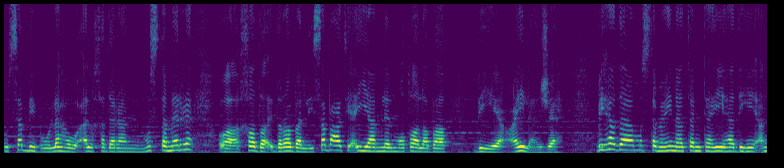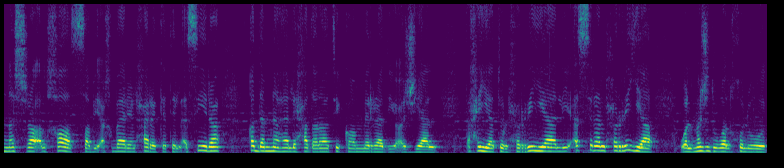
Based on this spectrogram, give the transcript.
تسبب له الخدران المستمر وخاض إضرابا لسبعة أيام للمطالبة بعلاجه. بهذا مستمعينا تنتهي هذه النشرة الخاصة بأخبار الحركة الأسيرة قدمناها لحضراتكم من راديو أجيال. تحية الحرية لأسرى الحرية والمجد والخلود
